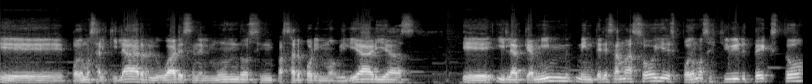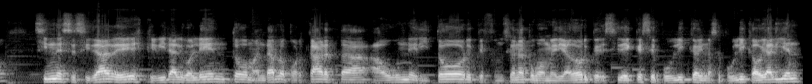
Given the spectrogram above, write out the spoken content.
Eh, podemos alquilar lugares en el mundo sin pasar por inmobiliarias. Eh, y la que a mí me interesa más hoy es podemos escribir texto sin necesidad de escribir algo lento, mandarlo por carta a un editor que funciona como mediador que decide qué se publica y no se publica. Hoy alguien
